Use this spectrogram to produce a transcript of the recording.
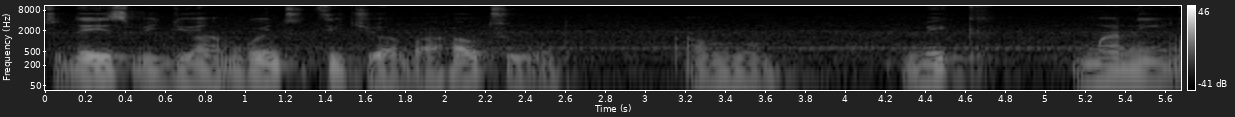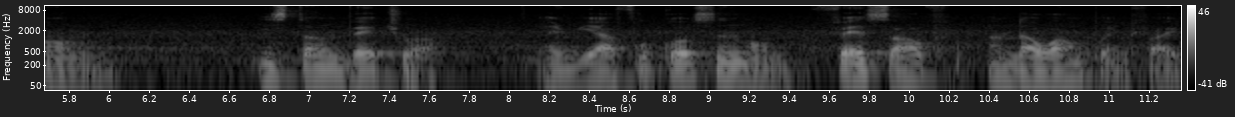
today's video i'm going to teach you about how to um, make money on instant virtual. And we are focusing on first half under 1.5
